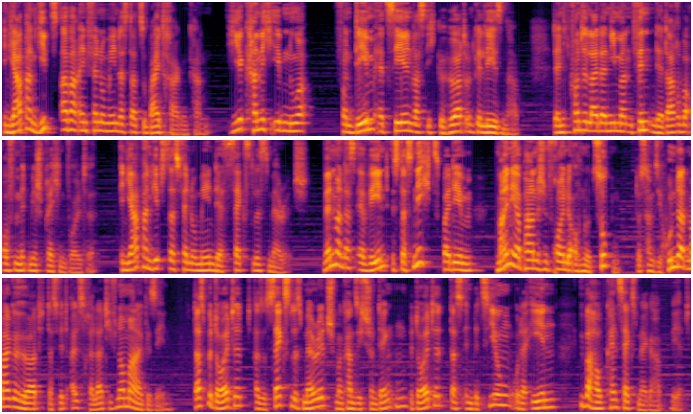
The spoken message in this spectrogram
In Japan gibt's aber ein Phänomen, das dazu beitragen kann. Hier kann ich eben nur von dem erzählen, was ich gehört und gelesen habe. Denn ich konnte leider niemanden finden, der darüber offen mit mir sprechen wollte. In Japan gibt es das Phänomen der Sexless Marriage. Wenn man das erwähnt, ist das nichts, bei dem meine japanischen Freunde auch nur zucken. Das haben sie hundertmal gehört, das wird als relativ normal gesehen. Das bedeutet, also Sexless Marriage, man kann sich schon denken, bedeutet, dass in Beziehungen oder Ehen überhaupt kein Sex mehr gehabt wird.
